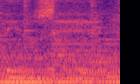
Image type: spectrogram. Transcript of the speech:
feels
